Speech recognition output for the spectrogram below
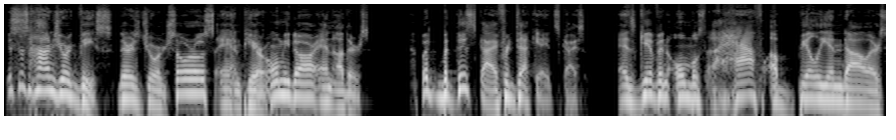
this is Hans Jörg Wyss. There's George Soros and Pierre Omidyar and others. But, but this guy for decades, guys, has given almost a half a billion dollars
